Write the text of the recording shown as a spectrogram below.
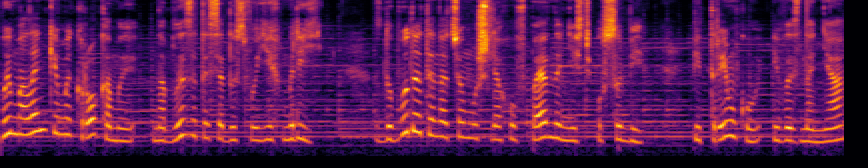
ви маленькими кроками наблизитеся до своїх мрій, здобудете на цьому шляху впевненість у собі, підтримку і визнання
